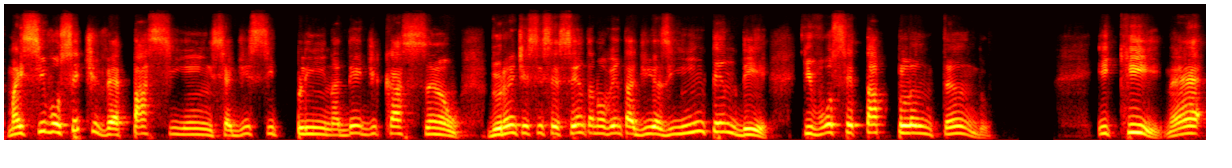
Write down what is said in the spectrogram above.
Mas se você tiver paciência, disciplina, dedicação durante esses 60, 90 dias e entender que você está plantando e que né,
